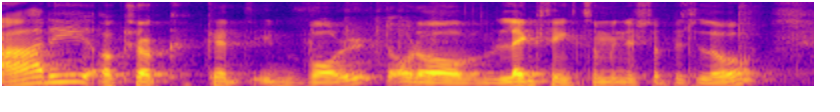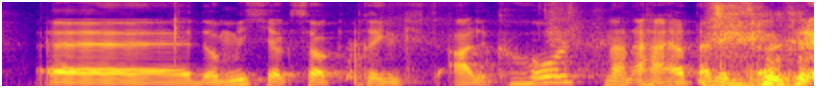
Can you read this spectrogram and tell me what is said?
Adi hat gesagt, geht in Wald oder lenkt ihn zumindest ein bisschen an. Äh, der Michi hat gesagt, trinkt Alkohol. Nein, nein, er hat nicht gesagt.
